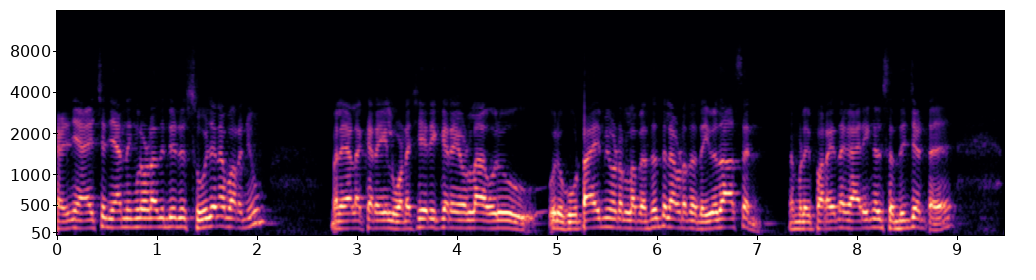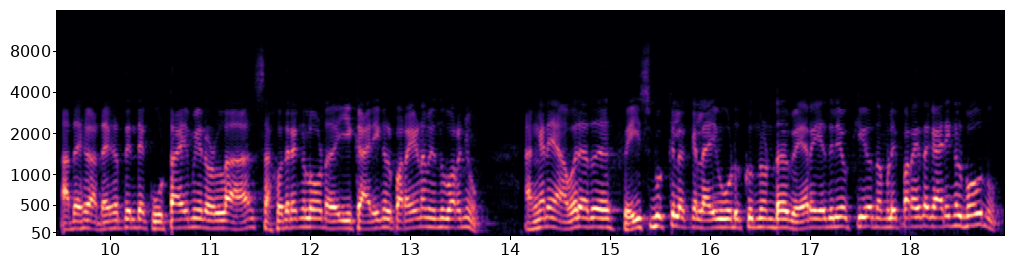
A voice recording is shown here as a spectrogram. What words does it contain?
കഴിഞ്ഞ ആഴ്ച ഞാൻ നിങ്ങളോട് അതിന്റെ ഒരു സൂചന പറഞ്ഞു. മലയാളക്കരയിൽ വടശ്ശേരിക്കരയുള്ള ഒരു ഒരു കൂട്ടായ്മയോടുള്ള ബന്ധത്തിൽ അവിടുത്തെ ദൈവദാസൻ നമ്മൾ ഈ പറയുന്ന കാര്യങ്ങൾ ശ്രദ്ധിച്ചിട്ട് അദ്ദേഹം അദ്ദേഹത്തിന്റെ കൂട്ടായ്മയിലുള്ള സഹോദരങ്ങളോട് ഈ കാര്യങ്ങൾ പറയണമെന്ന് പറഞ്ഞു. അങ്ങനെ അവരത് ഫേസ്ബുക്കിലൊക്കെ ലൈവ് കൊടുക്കുന്നുണ്ട് വേറെ ഏതിലൊക്കെയോ നമ്മൾ ഈ പറയുന്ന കാര്യങ്ങൾ പോകുന്നു.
